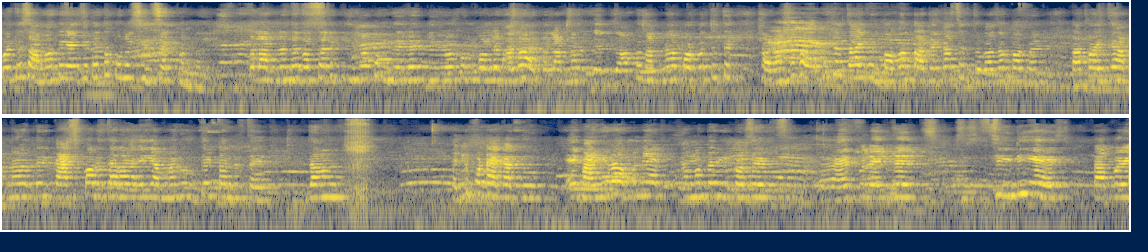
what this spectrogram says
কইতেছে আমাদের এই জায়গায় তো কোনো সিলসেকশন নেই। তাহলে আপনাদের বাচ্চারা কীরকম দিলে কীরকম করলে ভালো হয়? তাহলে আপনার যখন আপনারা পরবর্তীতে সমস্যাটা অফিসে যাইবেন তখন করবেন। তারপর এই যে আপনাদের কাজ করে যারা এই আপনাদের উদ্যোগটা নিতে যেমন রিপোর্ট একাত্তর। এই ভাইয়েরা মানে আমাদের ই করছে এরপরে এই যে সিডিএস তারপরে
